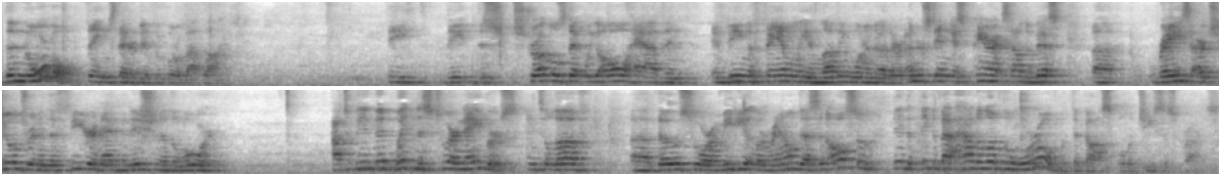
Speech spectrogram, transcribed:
the normal things that are difficult about life. The, the, the struggles that we all have in, in being a family and loving one another, understanding as parents how to best uh, raise our children in the fear and admonition of the Lord. how to be a good witness to our neighbors, and to love uh, those who are immediately around us, and also then to think about how to love the world with the gospel of Jesus Christ.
